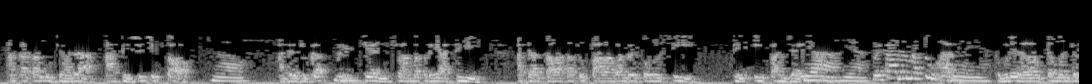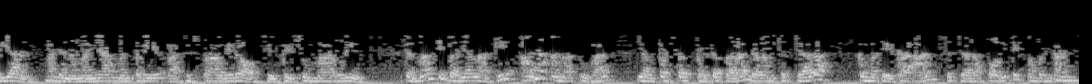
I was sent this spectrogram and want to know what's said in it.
Angkatan Udara, Adi Sucipto. Wow. Ada juga Brigjen Slamet Riyadi. Ada salah satu pahlawan revolusi DI Panjaitan. Ya, ya. Mereka adalah Tuhan. Iya, iya. Kemudian dalam kementerian ada namanya Menteri Rasis Prawiro, Siti Sumarlin. Dan masih banyak lagi anak-anak Tuhan yang berse- bersebaran dalam sejarah kemerdekaan, sejarah politik pemerintahan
